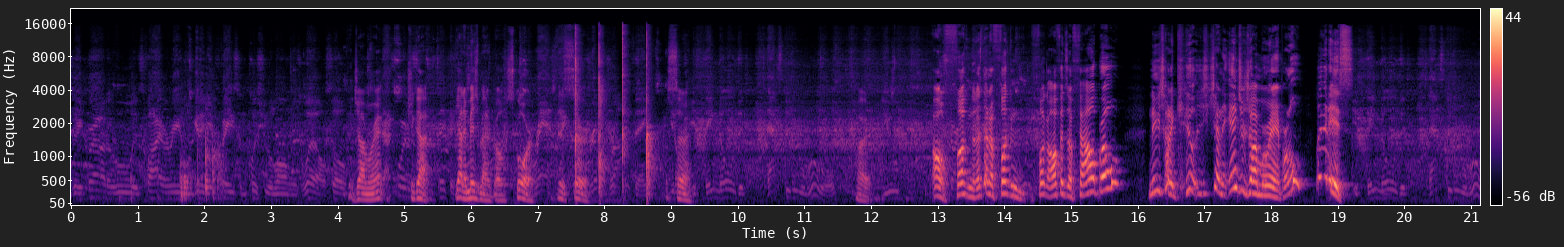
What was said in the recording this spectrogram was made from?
Jae Crowder, who is fiery and will get in your face and push you along as well. So Good job, Morant. What you got? You got a mismatch, bro. Score. Yes, sir. Dribble drop thing. Yes, sir. know, if they know that that's the new rule, All right. Oh fuck no! That's not a fucking fucking offensive foul, bro. Nigga trying to kill, you trying to injure Ja Morant, bro. Look at this. if they know that that's the new rule,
